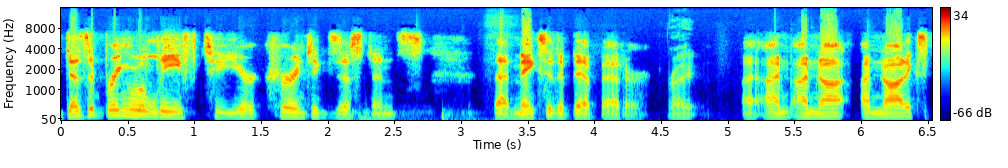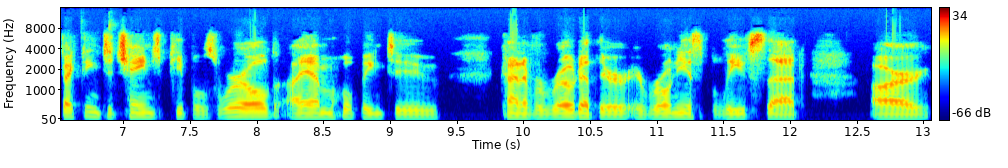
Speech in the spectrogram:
does it bring relief to your current existence that makes it a bit better Right. I, I'm I'm not I'm not expecting to change people's world. I am hoping to kind of erode at their erroneous beliefs that are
